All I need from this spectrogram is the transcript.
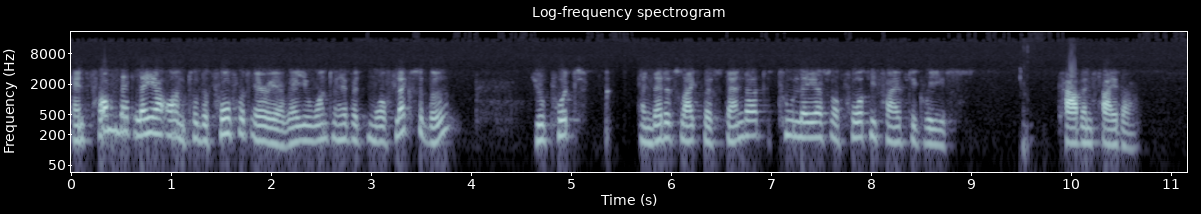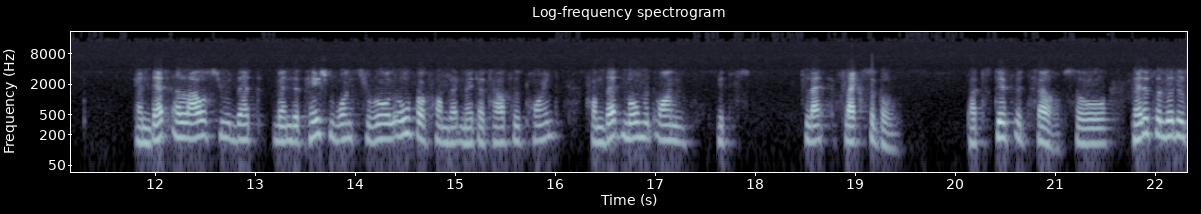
And from that layer on to the forefoot area where you want to have it more flexible, you put, and that is like the standard, two layers of 45 degrees carbon fiber. And that allows you that when the patient wants to roll over from that metatarsal point, from that moment on, it's fle- flexible, but stiff itself. So that is a little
